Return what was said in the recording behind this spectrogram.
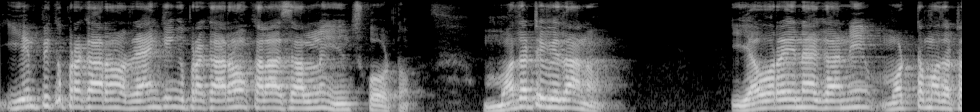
ఎంపిక ప్రకారం ర్యాంకింగ్ ప్రకారం కళాశాలను ఎంచుకోవటం. మొదటి విధానం ఎవరైనా కానీ మొట్టమొదట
